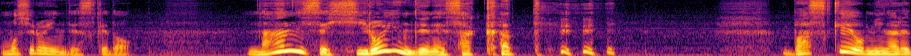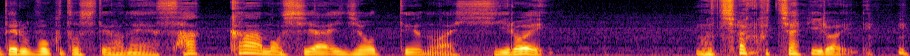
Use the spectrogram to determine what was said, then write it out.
面白いんですけど何せ広いんでねサッカーって。バスケを見慣れてる僕としてはねサッカーの試合場っていうのは広い。むちゃくちゃ広い。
